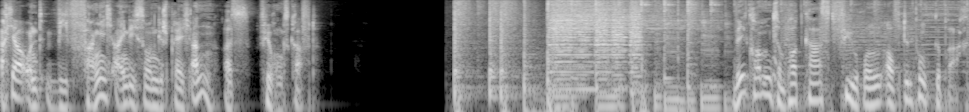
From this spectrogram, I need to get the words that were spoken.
Ach ja, und wie fange ich eigentlich so ein Gespräch an als Führungskraft? Willkommen zum Podcast Führung auf den Punkt gebracht.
